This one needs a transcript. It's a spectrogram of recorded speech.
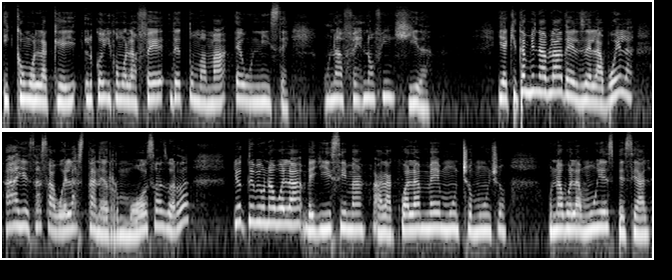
y como la, que, y como la fe de tu mamá Eunice, una fe no fingida. Y aquí también habla desde la abuela. Ay, esas abuelas tan hermosas, ¿verdad? Yo tuve una abuela bellísima, a la cual amé mucho, mucho. Una abuela muy especial.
